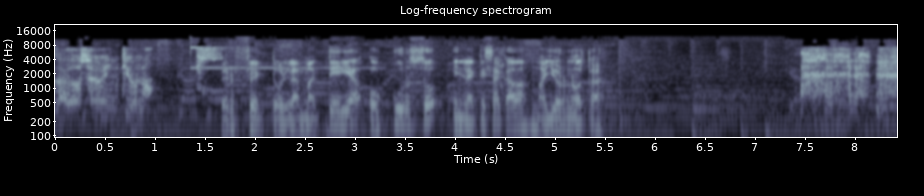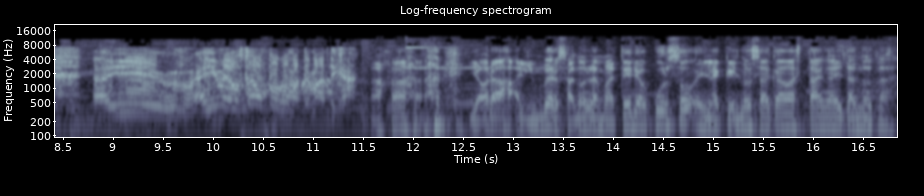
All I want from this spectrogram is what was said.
la 1221. Perfecto, la materia o curso en la que sacabas mayor nota. ahí, ahí me gustaba un poco matemática. Ajá, y ahora al inversa, ¿no? La materia o curso en la que no sacabas tan alta nota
